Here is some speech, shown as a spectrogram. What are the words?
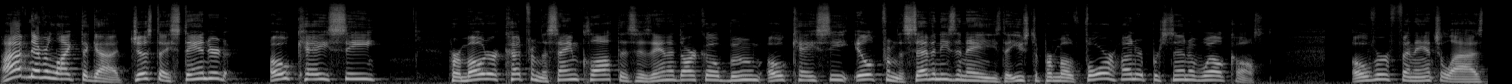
I've never liked the guy. Just a standard OKC promoter cut from the same cloth as his Anadarko Boom OKC ilk from the 70s and 80s that used to promote 400% of well cost. Over financialized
